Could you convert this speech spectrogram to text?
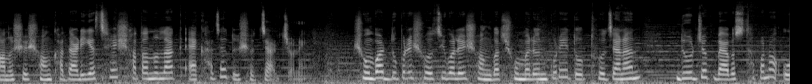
মানুষের সংখ্যা দাঁড়িয়েছে সাতান্ন লাখ এক হাজার দুশো চার জনে। সোমবার দুপুরে সচিবালয়ের সংবাদ সম্মেলন করে তথ্য জানান দুর্যোগ ব্যবস্থাপনা ও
